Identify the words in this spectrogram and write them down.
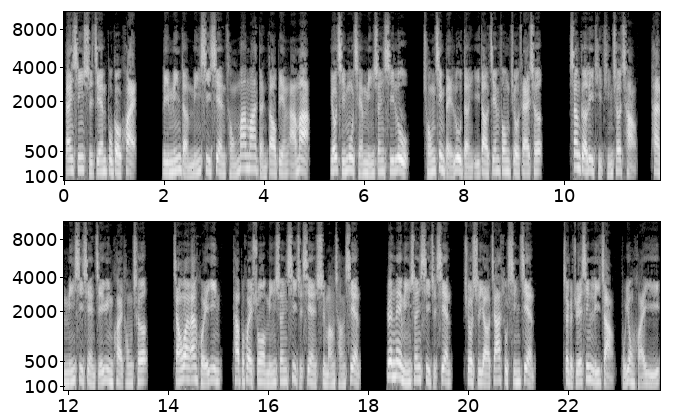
担心时间不够快，李明等民汐线从妈妈等到变阿嬷，尤其目前民生西路、重庆北路等一到尖峰就塞车，像个立体停车场，盼民汐线捷运快通车。蒋万安回应，他不会说民生汐止线是盲肠线，任内民生汐止线就是要加速兴建。这个决心，里长不用怀疑。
